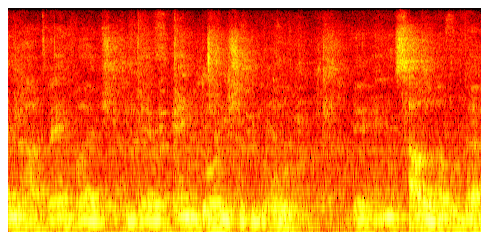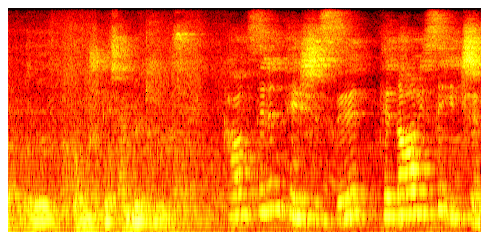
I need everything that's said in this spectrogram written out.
en rahat ve en kolay bir şekilde ve en doğru bir şekilde olup e, sağlığına burada e, kavuşmasını bekliyoruz. Kanserin teşhisi, tedavisi için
